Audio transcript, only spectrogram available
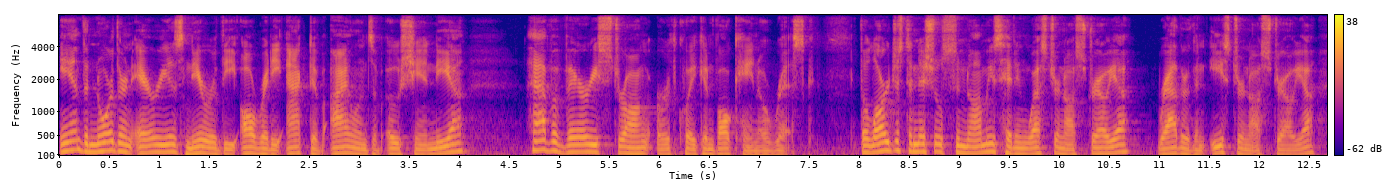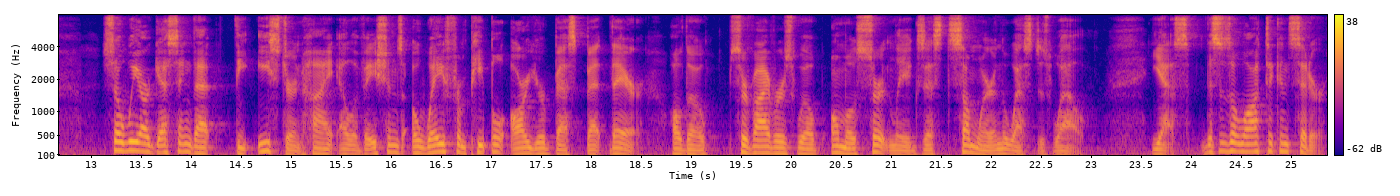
and the northern areas nearer the already active islands of Oceania have a very strong earthquake and volcano risk. The largest initial tsunamis hitting Western Australia rather than Eastern Australia, so we are guessing that the eastern high elevations away from people are your best bet there, although survivors will almost certainly exist somewhere in the west as well. Yes, this is a lot to consider,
